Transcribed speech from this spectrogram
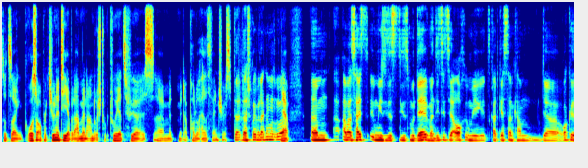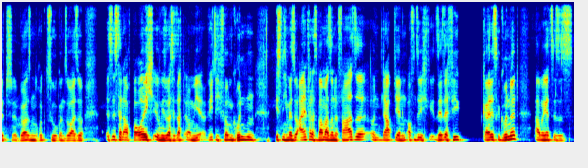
sozusagen große Opportunity, aber da haben wir eine andere Struktur jetzt für, ist äh, mit, mit Apollo Health Ventures. Da, da sprechen wir gleich nochmal drüber. Ja. Ähm, aber das heißt irgendwie dieses, dieses Modell, man sieht es jetzt ja auch irgendwie, jetzt gerade gestern kam der Rocket-Börsenrückzug und so, also es ist dann auch bei euch irgendwie so, dass ihr sagt, irgendwie richtig Firmen gründen ist nicht mehr so einfach, das war mal so eine Phase und da habt ihr nun offensichtlich sehr, sehr viel Geiles gegründet, aber jetzt ist es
